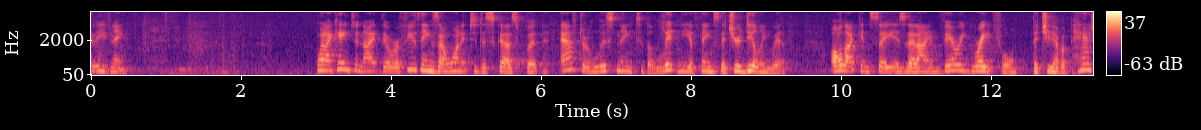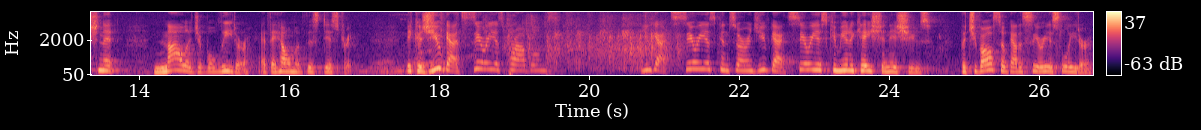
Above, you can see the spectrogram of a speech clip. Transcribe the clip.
Good evening. When I came tonight, there were a few things I wanted to discuss, but after listening to the litany of things that you're dealing with, all I can say is that I am very grateful that you have a passionate, knowledgeable leader at the helm of this district. Because you've got serious problems, you've got serious concerns, you've got serious communication issues, but you've also got a serious leader.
